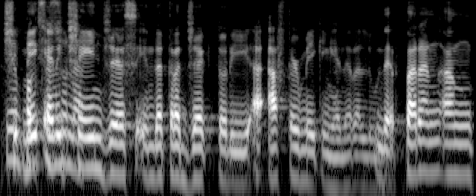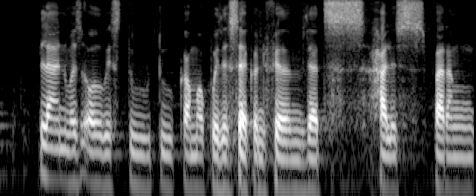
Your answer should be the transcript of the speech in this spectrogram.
ch- make any changes in the trajectory after making General Luna? Hindi, parang ang plan was always to to come up with a second film that's halos parang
